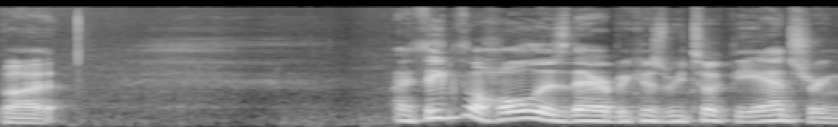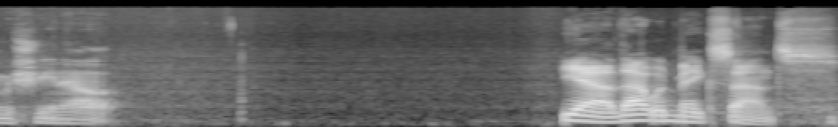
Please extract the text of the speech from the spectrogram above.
but I think the hole is there because we took the answering machine out. Yeah, that would make sense.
